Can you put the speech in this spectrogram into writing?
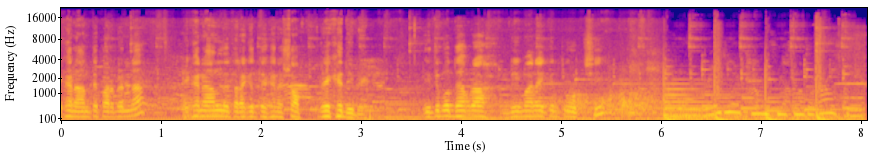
এখানে আনতে পারবেন না। এখানে আনলে তারা কিন্তু এখানে সব রেখে দিবে ইতিমধ্যে আমরা বিমানে কিন্তু উঠছি radio transmitting devices.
